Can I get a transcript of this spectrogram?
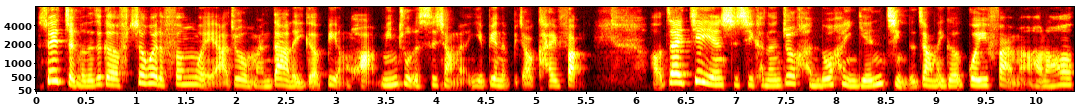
所以整个的这个社会的氛围啊就有蛮大的一个变化，民主的思想呢也变得比较开放。好，在戒严时期，可能就很多很严谨的这样的一个规范嘛，好，然后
